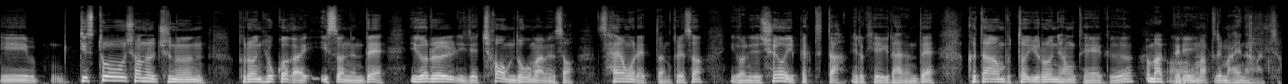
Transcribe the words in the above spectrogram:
이 distortion을 주는 그런 효과가 있었는데 이거를 이제 처음 녹음하면서 사용을 했던 그래서 이걸 이제 쉐어 effect다 이렇게 얘기를 하는데 그 다음부터 이런 형태의 그 음악들이. 어, 음악들이 많이 나왔죠.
